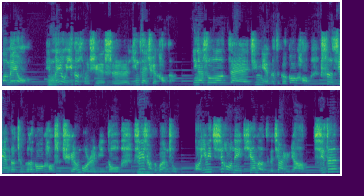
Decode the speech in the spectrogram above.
啊，没有，没有一个同学是因灾缺考的。应该说，在今年的这个高考，歙县的整个的高考是全国人民都非常的关注啊，因为七号那一天呢，这个降雨量急增，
